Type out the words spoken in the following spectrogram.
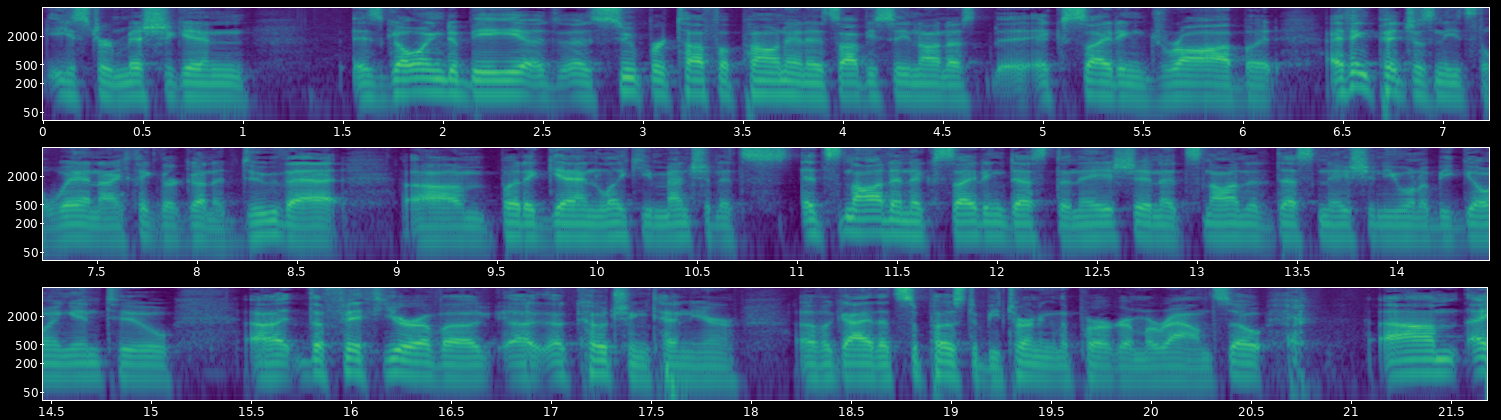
Eastern Michigan – is going to be a, a, super tough opponent. It's obviously not an exciting draw, but I think Pitt just needs to win. I think they're going to do that. Um, but again, like you mentioned, it's it's not an exciting destination. It's not a destination you want to be going into uh, the fifth year of a, a, a, coaching tenure of a guy that's supposed to be turning the program around. So. Um, I,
